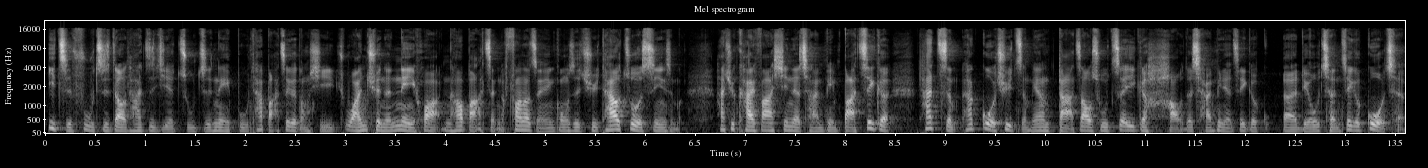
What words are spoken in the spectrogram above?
一直复制到他自己的组织内部，他把这个东西完全的内化，然后把整个放到整间公司去。他要做的事情是什么？他去开发新的产品，把这个他怎他过去怎么样打造出这一个好的产品的这个呃流程这个过程。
